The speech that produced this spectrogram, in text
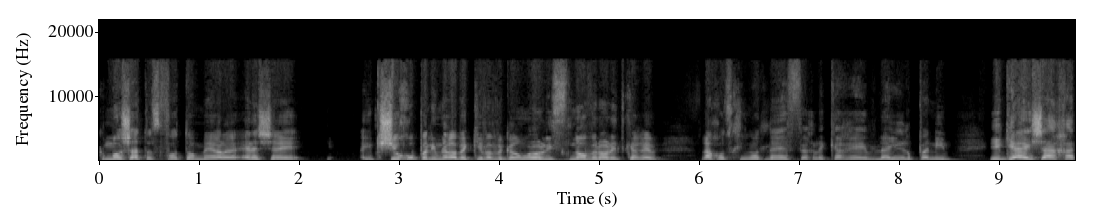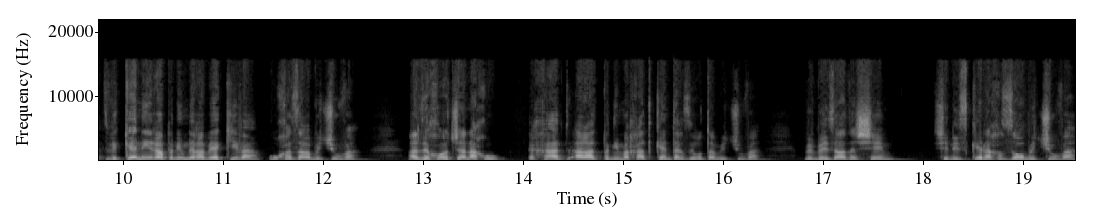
כמו שהתוספות אומר, אלה שהקשיחו פנים לרבי עקיבא וגרמו לו לשנוא ולא להתקרב. אנחנו צריכים להיות להפך, לקרב, להאיר פנים. הגיעה אישה אחת וכן האירה פנים לרבי עקיבא, הוא חזר בתשובה. אז יכול להיות שאנחנו, אחד, הארת פנים אחת, כן תחזיר אותה בתשובה. ובעזרת השם, שנזכה לחזור בתשובה.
